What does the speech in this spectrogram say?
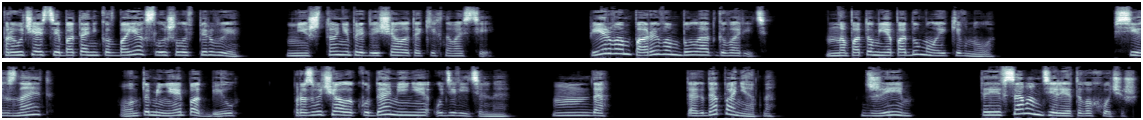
Про участие ботаника в боях слышала впервые. Ничто не предвещало таких новостей. Первым порывом было отговорить. Но потом я подумала и кивнула. «Псих знает?» «Он-то меня и подбил», прозвучало куда менее удивительное. М-да. Тогда понятно. Джим, ты в самом деле этого хочешь?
